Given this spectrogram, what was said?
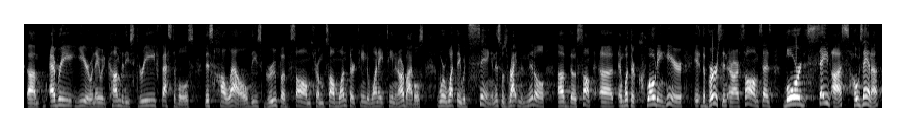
Um, every year, when they would come to these three festivals, this Hallel, these group of psalms from Psalm 113 to 118 in our Bibles, were what they would sing. And this was right in the middle of those psalms. Uh, and what they're quoting here, it, the verse in, in our psalm says, Lord, save us, Hosanna.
